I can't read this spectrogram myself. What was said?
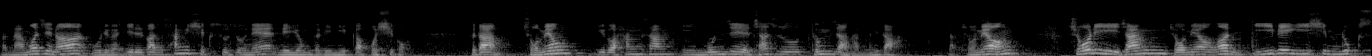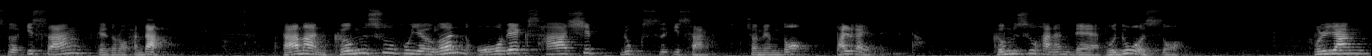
자, 나머지는 우리가 일반 상식 수준의 내용들이니까 보시고 그 다음 조명 이거 항상 이 문제에 자주 등장합니다. 자, 조명 조리장 조명은 220룩스 이상 되도록 한다. 다만 금수구역은 540룩스 이상 조명도 밝아야 됩니다. 금수하는데 어두웠어. 불량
